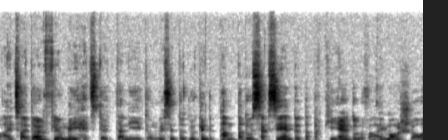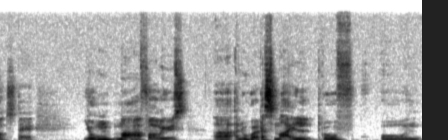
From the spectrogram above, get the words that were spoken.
Ein, zwei Dörfli und mehr hat es dort nicht. Und wir sind dort wirklich in der Pampa draussen gesehen, haben dort parkiert und auf einmal steht der junge Mann vor uns äh, ein hoher Smile drauf und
